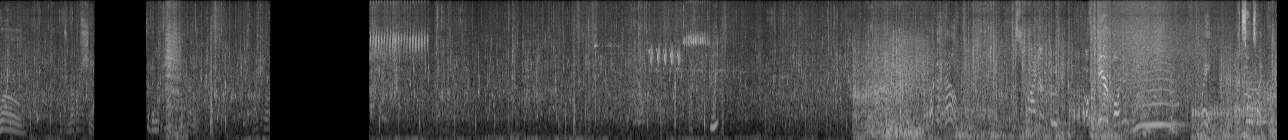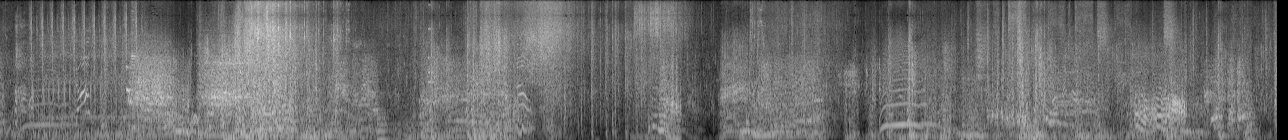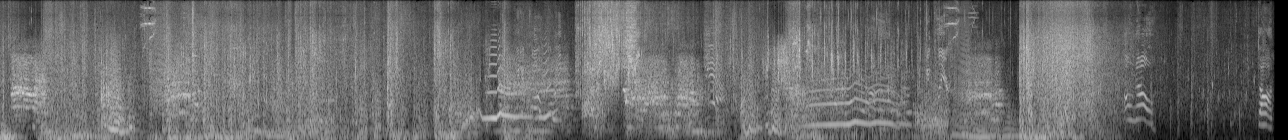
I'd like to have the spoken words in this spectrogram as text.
Whoa. A dropship. Must have been the we heard. Quite What the hell? A strider! Over here, Gordon! Yeah. dog.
